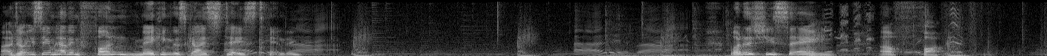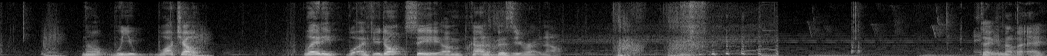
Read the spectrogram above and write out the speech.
Uh, don't you see him having fun making this guy stay standing? What is she saying? Oh, fuck. No, will you watch out? Lady, if you don't see, I'm kind of busy right now. Take another egg.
